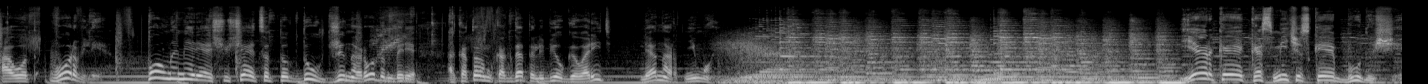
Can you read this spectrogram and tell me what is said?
А вот в Орвилле полной мере ощущается тот дух Джина Роденбери, о котором когда-то любил говорить Леонард Немой. Яркое космическое будущее.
